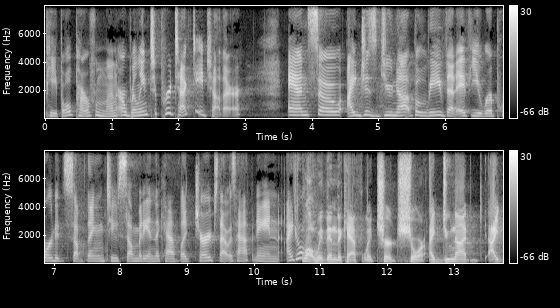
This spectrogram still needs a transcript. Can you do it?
people, powerful men are willing to protect each other. And so I just do not believe that if you reported something to somebody in the Catholic Church that was happening, I don't well, within the Catholic Church, sure. I do not. I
